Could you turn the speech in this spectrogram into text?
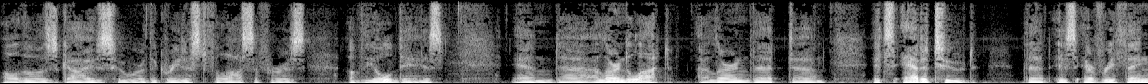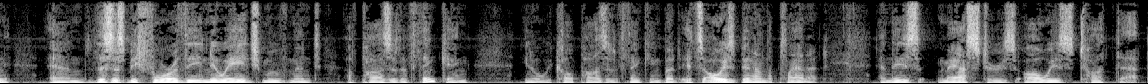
all those guys who were the greatest philosophers of the old days. And uh, I learned a lot. I learned that um, it's attitude that is everything. And this is before the New Age movement of positive thinking, you know, we call positive thinking, but it's always been on the planet. And these masters always taught that.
